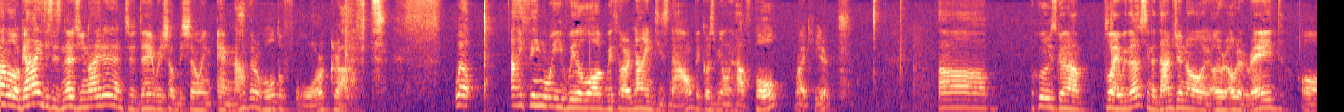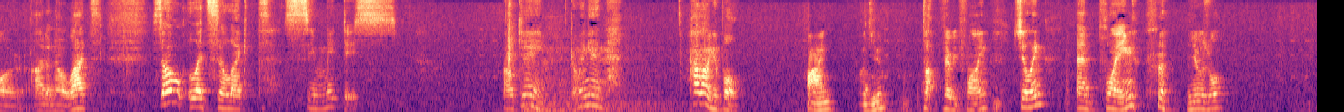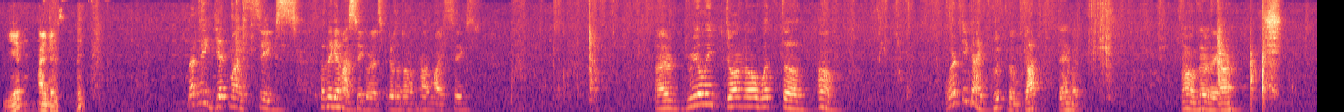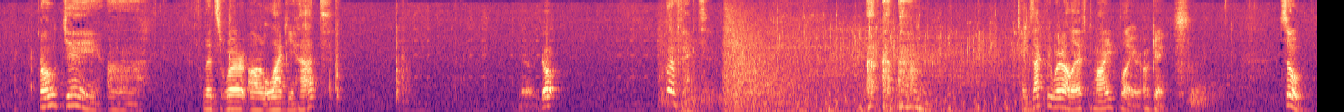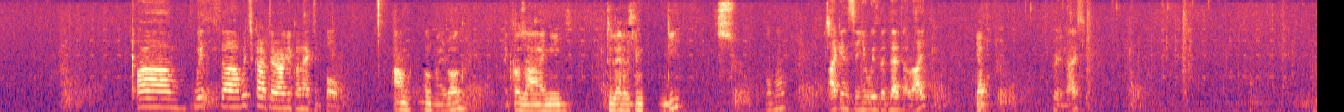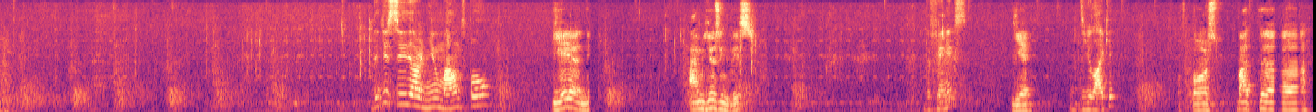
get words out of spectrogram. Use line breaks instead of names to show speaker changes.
Hello guys, this is Nerds United and today we shall be showing another World of Warcraft. Well, I think we will log with our 90s now because we only have Paul right here. Uh, who's gonna play with us in a dungeon or, or, or a raid or I don't know what. So let's select Simitis. Okay, going in. How are you, Paul?
Fine. What you?
Well, very fine. Chilling and playing. Usual.
Yep, I can see it.
Let me get my cigs. Let me get my cigarettes because I don't have my cigs. I really don't know what the. Oh. Where did I put them? God damn it. Oh, there they are. Okay, uh, let's wear our lucky hat. There we go. Perfect. exactly where I left my player. Okay. So, um, with uh, which character are you connected, Paul?
I'm on my rogue because I need to level him 20.
Mm-hmm. I can see you with the data, right?
Yep.
Pretty nice. Did you see our new mount, Paul?
Yeah, I'm using this.
The Phoenix?
Yep,
Do you like it?
of course. But uh,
